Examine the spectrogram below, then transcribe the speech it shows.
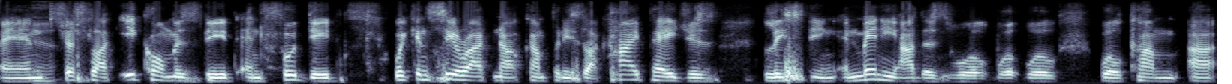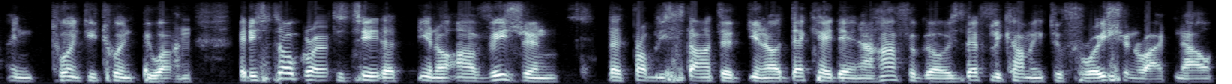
and Yeah. just like e-commerce did and food did, we can see right now companies like hipages, Listing, and many others will will will, will come uh, in 2021. It is so great to see that you know our vision that probably started you know a decade and a half ago is definitely coming to fruition right now.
